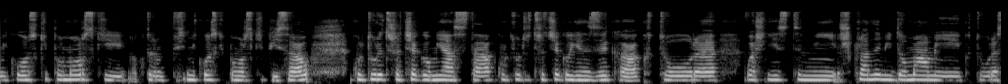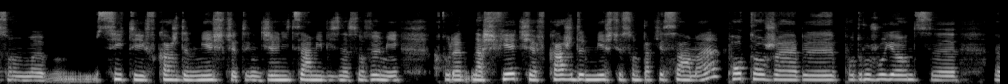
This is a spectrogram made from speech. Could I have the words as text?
Mikułowski Pomorski, o którym Mikułowski Pomorski pisał, kultury trzeciego miasta, kultury trzeciego języka, które właśnie jest tymi szklanymi domami, które są city w każdym mieście, tymi dzielnicami biznesowymi, które na świecie, w każdym mieście są takie same, po to, żeby podróżujący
